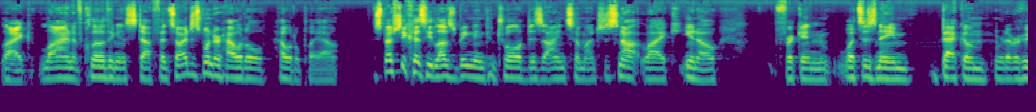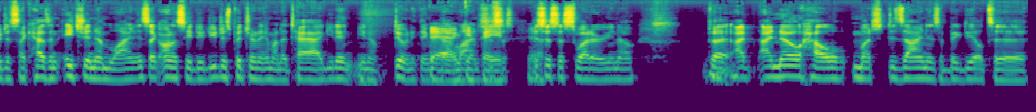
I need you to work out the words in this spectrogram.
like line of clothing and stuff. And so I just wonder how it'll how it'll play out, especially because he loves being in control of design so much. It's not like you know. Freaking what's his name Beckham or whatever who just like has an H and M line. It's like honestly, dude, you just put your name on a tag. You didn't you know do anything Yeah, with that line. It's just, a, it's just a sweater, you know. But I I know how much design is a big deal to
